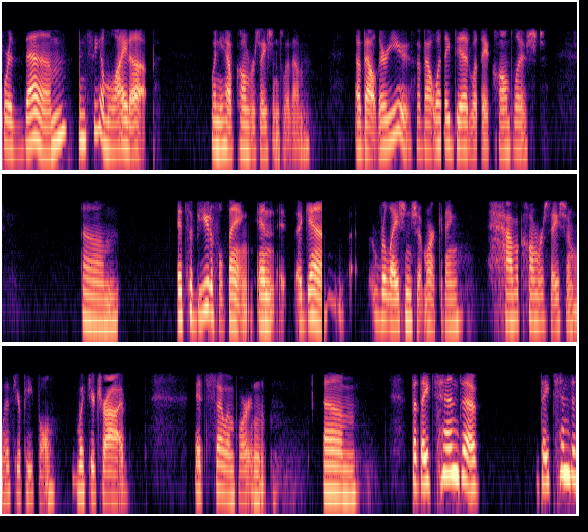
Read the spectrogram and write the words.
for them and see them light up when you have conversations with them about their youth, about what they did, what they accomplished. Um, it's a beautiful thing. And again, relationship marketing, have a conversation with your people, with your tribe. It's so important. Um, but they tend to they tend to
